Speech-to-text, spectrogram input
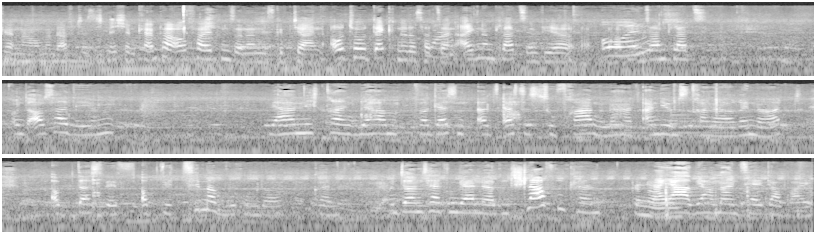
Genau, man darf sich nicht im Camper aufhalten, sondern es gibt ja ein Autodeck, ne, das hat seinen eigenen Platz und wir haben Und? unseren Platz. Und außerdem, wir haben nicht dran, wir haben vergessen als erstes zu fragen und dann hat Andi uns daran erinnert, ob, das wir, ob wir Zimmer buchen können. Ja. Und sonst hätten wir nirgends schlafen können. Genau. Naja, wir haben ein Zelt dabei.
